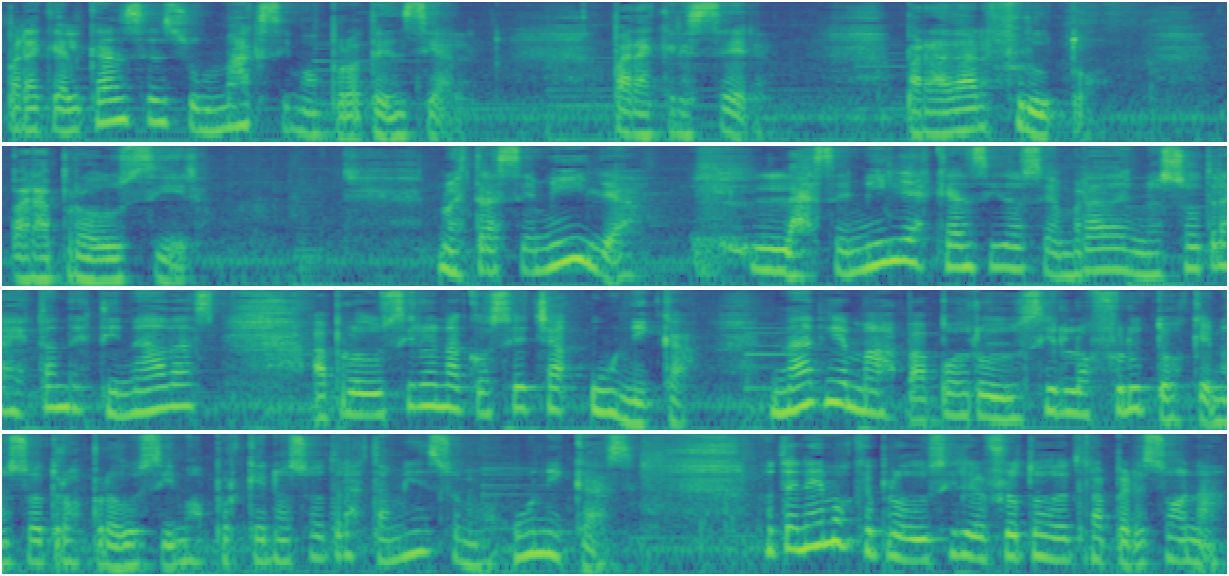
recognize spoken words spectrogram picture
para que alcancen su máximo potencial para crecer, para dar fruto, para producir. Nuestra semilla, las semillas que han sido sembradas en nosotras están destinadas a producir una cosecha única. Nadie más va a producir los frutos que nosotros producimos porque nosotras también somos únicas. No tenemos que producir el fruto de otra persona.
